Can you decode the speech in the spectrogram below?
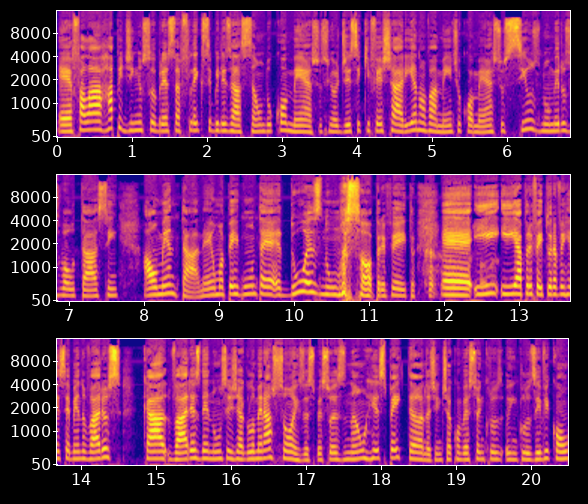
é, falar rapidinho sobre essa flexibilização do comércio. O senhor disse que fecharia novamente o comércio se os números voltassem a aumentar. Né? Uma pergunta é duas numa só, prefeito. É, e, e a prefeitura vem recebendo vários várias denúncias de aglomerações, das pessoas não respeitando. A gente já conversou, inclu inclusive, com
